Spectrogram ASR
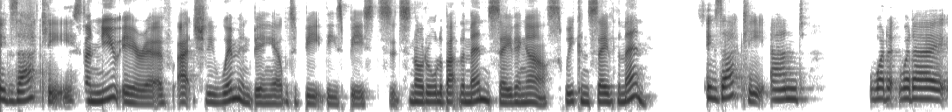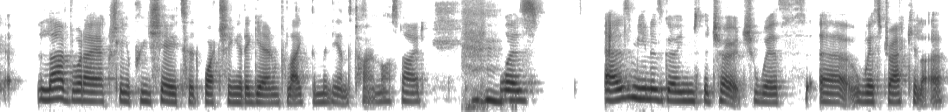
Exactly. It's a new era of actually women being able to beat these beasts. It's not all about the men saving us. We can save the men. Exactly. And what what I loved, what I actually appreciated watching it again for like the millionth time last night, was as Mina's going into the church with uh, with Dracula,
